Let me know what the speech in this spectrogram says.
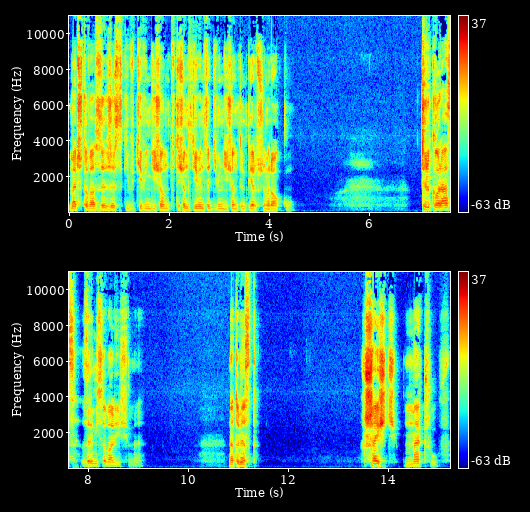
Mecz towarzyski w, 90, w 1991 roku. Tylko raz zremisowaliśmy. Natomiast sześć meczów,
